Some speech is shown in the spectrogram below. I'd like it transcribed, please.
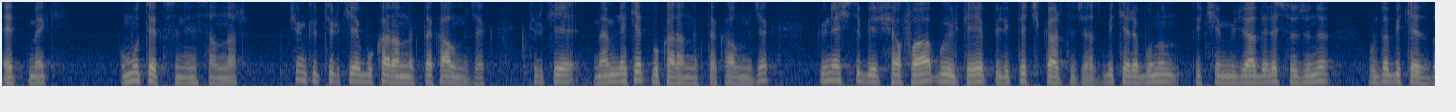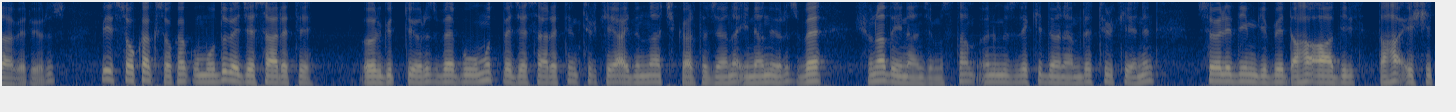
etmek, umut etsin insanlar. Çünkü Türkiye bu karanlıkta kalmayacak. Türkiye, memleket bu karanlıkta kalmayacak. Güneşli bir şafağı bu ülkeyi hep birlikte çıkartacağız. Bir kere bunun için mücadele sözünü burada bir kez daha veriyoruz. Biz sokak sokak umudu ve cesareti örgütlüyoruz ve bu umut ve cesaretin Türkiye'yi aydınlığa çıkartacağına inanıyoruz ve şuna da inancımız tam önümüzdeki dönemde Türkiye'nin söylediğim gibi daha adil, daha eşit,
